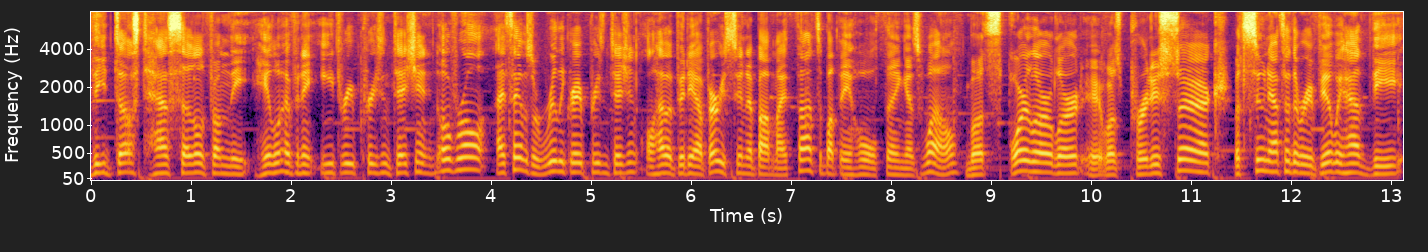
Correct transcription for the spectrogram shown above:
The dust has settled from the Halo Infinite E3 presentation, and overall, I'd say it was a really great presentation. I'll have a video out very soon about my thoughts about the whole thing as well. But spoiler alert, it was pretty sick. But soon after the reveal, we had the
